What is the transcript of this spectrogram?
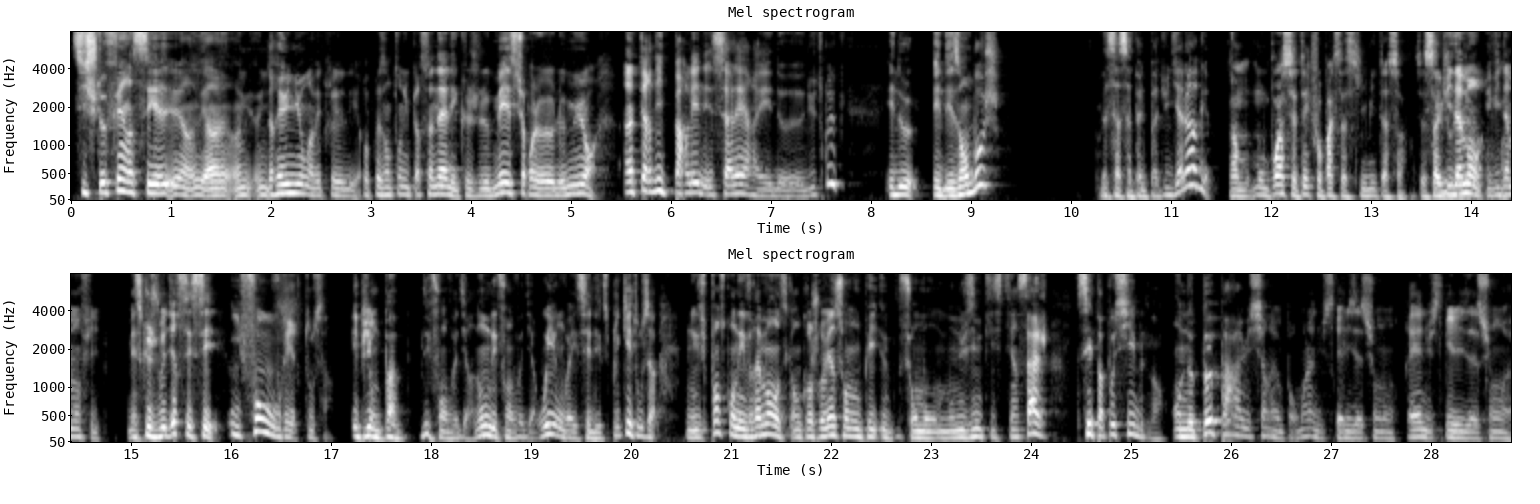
Si je te fais un, un- un- une réunion avec le- les représentants du personnel et que je le mets sur le, le mur, interdit de parler des salaires et de, du truc, et, de, et des embauches, ben ça s'appelle pas du dialogue. Non, mon- point, c'était qu'il faut pas que ça se limite à ça. C'est ça que je Évidemment, dire. évidemment, Philippe. Mais ce que je veux dire, c'est, c'est, il faut ouvrir tout ça. Et puis, on pas, des fois, on va dire non, des fois, on va dire oui, on va essayer d'expliquer tout ça. Mais je pense qu'on est vraiment, quand je reviens sur mon pays, euh, sur mon, mon usine qui se tient sage, c'est pas possible. Non. On ne peut pas réussir, euh, pour moi, l'industrialisation, réindustrialisation euh,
